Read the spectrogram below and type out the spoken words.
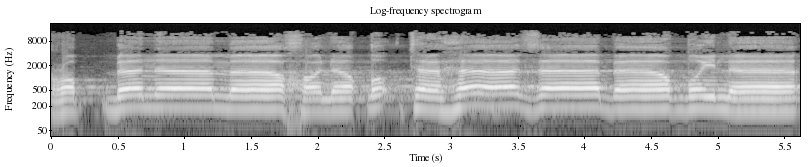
ربنا ما خلقت هذا باطلا.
